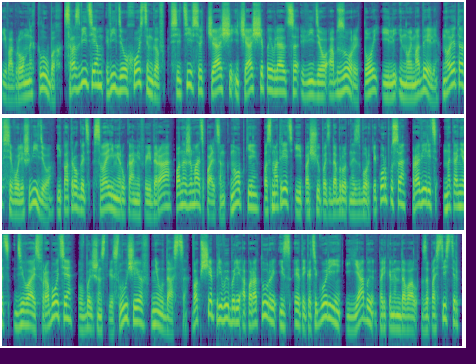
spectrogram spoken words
и в огромных клубах. С развитием видеохостингов в сети все чаще и чаще появляются видеообзоры той или иной модели. Но это всего лишь видео. И потрогать своими руками фейдера, понажимать пальцем кнопки, посмотреть и пощупать добротность сборки корпуса, проверить, наконец, девайс в работе в большинстве случаев не удастся. Вообще, при выборе аппаратуры из этой категории я бы порекомендовал запастись терпением,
